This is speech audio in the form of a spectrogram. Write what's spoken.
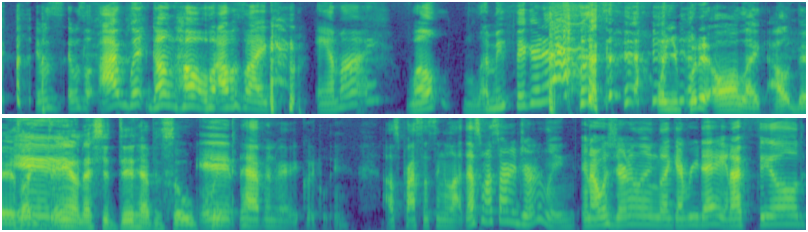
it was it was. I went gung ho. I was like, "Am I? Well, let me figure it out." when you put it all like out there, it's like damn, that shit did happen so quick. it happened very quickly. I was processing a lot. That's when I started journaling, and I was journaling like every day, and I filled.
